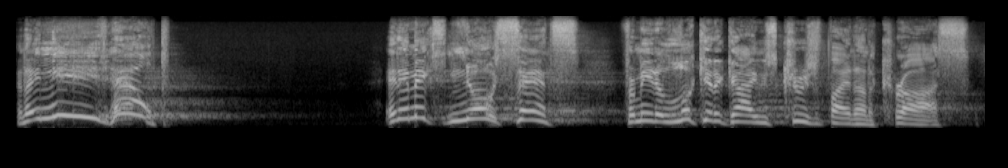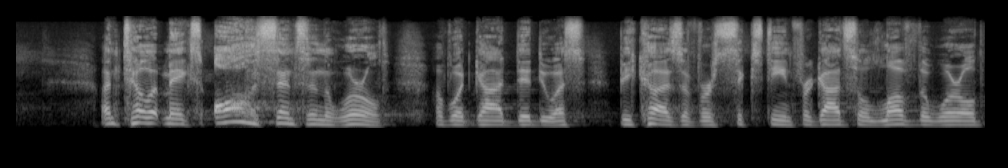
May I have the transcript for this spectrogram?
and I need help. And it makes no sense for me to look at a guy who's crucified on a cross. until it makes all the sense in the world of what God did to us because of verse 16. For God so loved the world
